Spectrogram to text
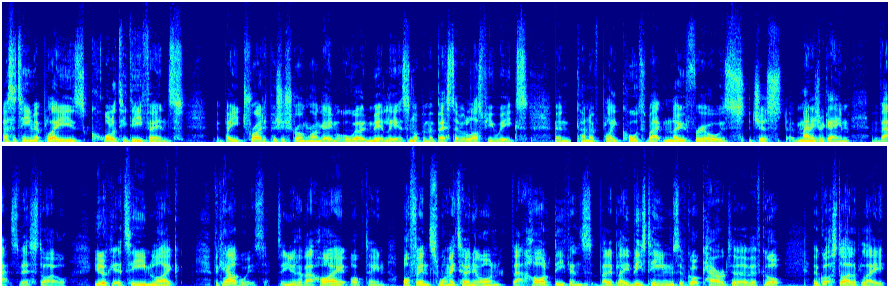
that's a team that plays quality defense They try to push a strong run game, although admittedly it's not been the best over the last few weeks, and kind of play quarterback, no frills, just manage a game. That's their style. You look at a team like the Cowboys, and you look at that high octane offense when they turn it on, that hard defense that they play. These teams have got character, they've got they've got a style of play.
